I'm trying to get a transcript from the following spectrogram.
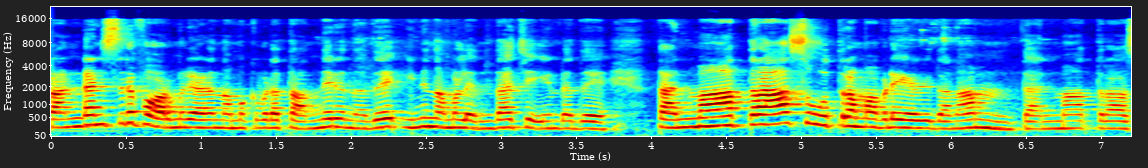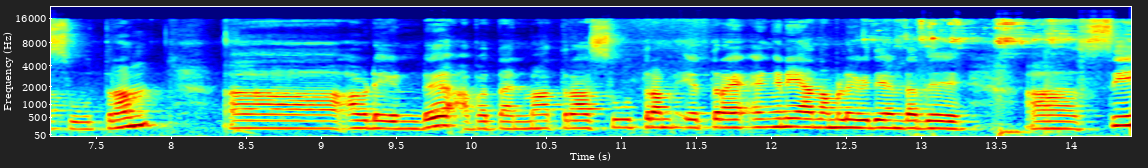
കണ്ടൻസ്ഡ് ഫോർമുലയാണ് നമുക്കിവിടെ തന്നിരുന്നത്. ഇനി നമ്മൾ എന്താ ചെയ്യേണ്ടത്? തന്മാത്രാ സൂത്രം അവിടെ എഴുതണം. തന്മാത്രാ സൂത്രം അവിടെ അവിടെയുണ്ട് അപ്പോൾ തന്മാത്രാ സൂത്രം എത്ര എങ്ങനെയാണ് നമ്മൾ എഴുതേണ്ടത്? സി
